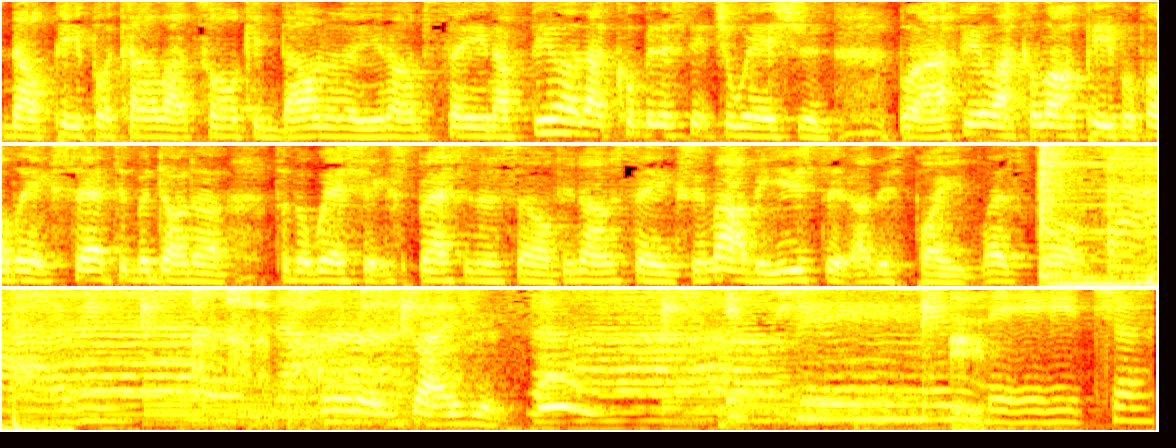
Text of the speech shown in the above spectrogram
Now people are kind of like talking down on her, you know what I'm saying? I feel like that could be the situation, but I feel like a lot of people probably accepted Madonna for the way she expresses herself, you know what I'm saying? So we might be used to it at this point. Let's go. It. It's human nature.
